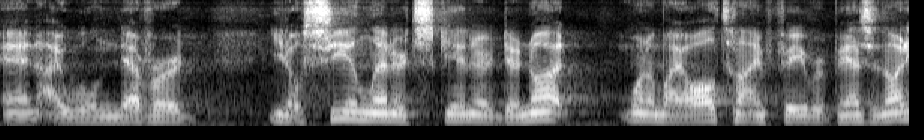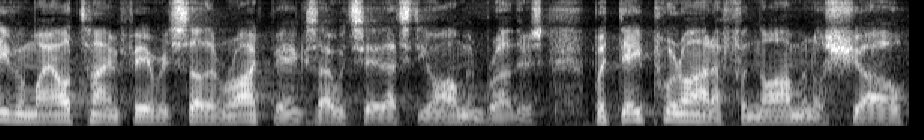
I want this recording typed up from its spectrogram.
And I will never, you know, seeing Lynyrd Skynyrd, they're not one of my all time favorite bands. They're not even my all time favorite Southern rock band, because I would say that's the Allman Brothers. But they put on a phenomenal show.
